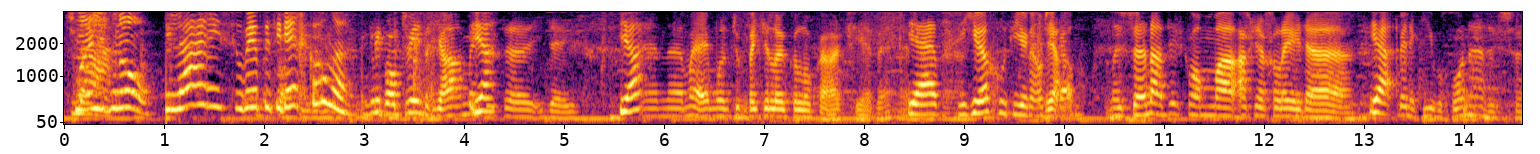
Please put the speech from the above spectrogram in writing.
smileys en al. hilarisch. Hoe ben je op dit idee gekomen? Ik liep al 20 jaar met Ja. dit eh, idee. Ja? En, eh, maar ja, je moet natuurlijk een beetje een leuke locatie hebben. Hè. Ja, precies. Zit je wel goed hier in Amsterdam. Dus eh, nou, dit kwam acht jaar geleden, Ja. ben ik hier begonnen. Dus, eh,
